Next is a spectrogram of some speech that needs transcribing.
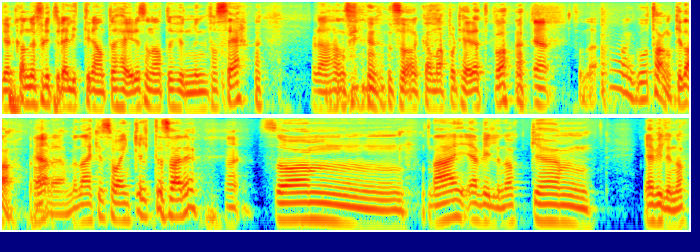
Bjørn, kan du flytte deg litt til høyre, sånn at hunden min får se? Han, så han kan rapportere etterpå. Ja. Så det var en god tanke, da. Det var Ja. det. Men det er ikke så enkelt, dessverre. Nei. Så mm, Nei, jeg ville nok mm, Jeg ville nok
